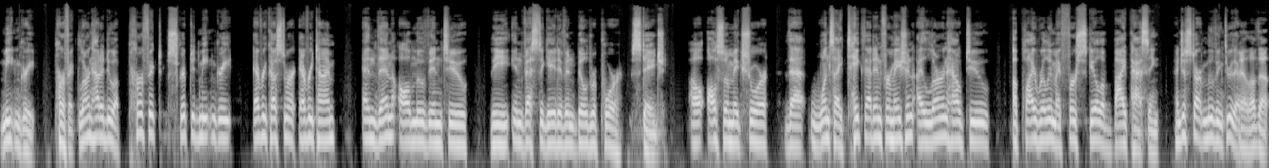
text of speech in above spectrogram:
meet and greet. Perfect. Learn how to do a perfect scripted meet and greet every customer every time. And then I'll move into the investigative and build rapport stage. I'll also make sure that once I take that information, I learn how to apply really my first skill of bypassing and just start moving through there Yeah, I love that.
